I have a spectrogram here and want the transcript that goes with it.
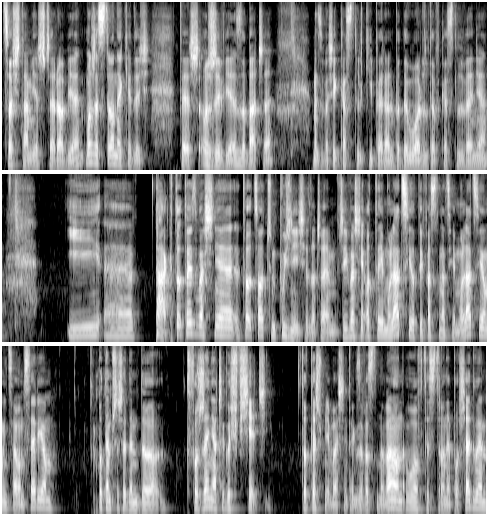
coś tam jeszcze robię. Może stronę kiedyś też ożywię, zobaczę. Nazywa się Castle Keeper albo The World of Castlevania. I e, tak, to, to jest właśnie to, co, o czym później się zacząłem. Czyli właśnie od tej emulacji, od tej fascynacji emulacją i całą serią. Potem przeszedłem do tworzenia czegoś w sieci. To też mnie właśnie tak zafascynowało. W tę stronę poszedłem.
